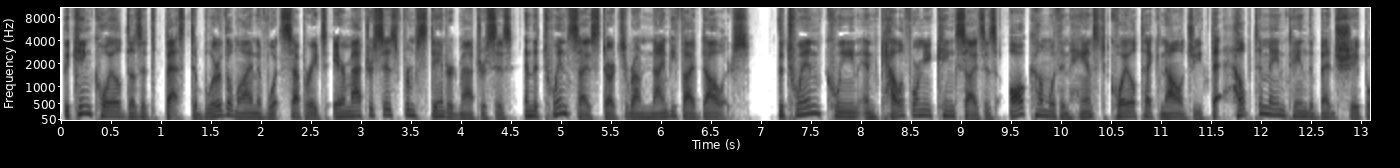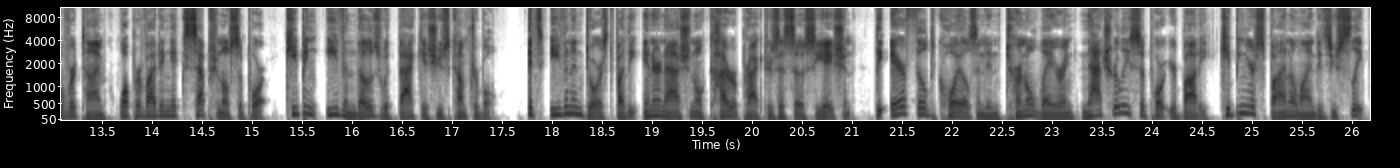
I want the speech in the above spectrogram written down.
The King Koil does its best to blur the line of what separates air mattresses from standard mattresses, and the twin size starts around $95. The twin, queen, and California king sizes all come with enhanced coil technology that help to maintain the bed's shape over time while providing exceptional support, keeping even those with back issues comfortable. It's even endorsed by the International Chiropractors Association. The air filled coils and internal layering naturally support your body, keeping your spine aligned as you sleep.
